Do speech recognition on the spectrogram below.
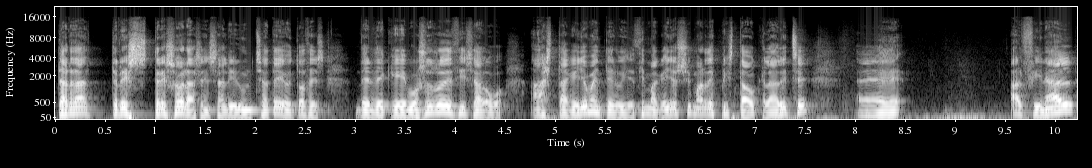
tarda tres, horas en salir un chateo. Entonces, desde que vosotros decís algo hasta que yo me entero y encima que yo soy más despistado que la leche, eh, al final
